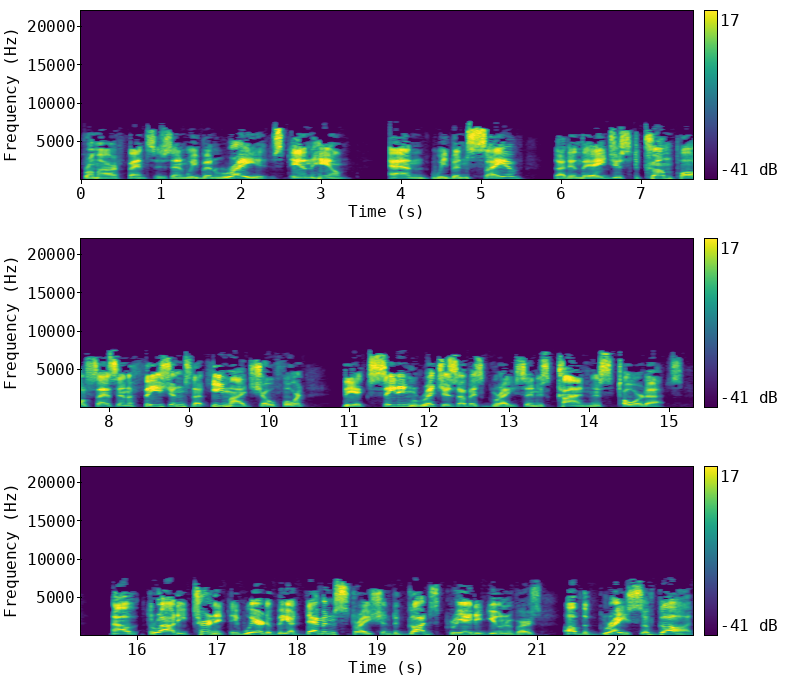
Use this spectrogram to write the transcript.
from our offenses, and we've been raised in Him. And we've been saved that in the ages to come, Paul says in Ephesians, that He might show forth the exceeding riches of His grace and His kindness toward us. Now, throughout eternity, we're to be a demonstration to God's created universe of the grace of God.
